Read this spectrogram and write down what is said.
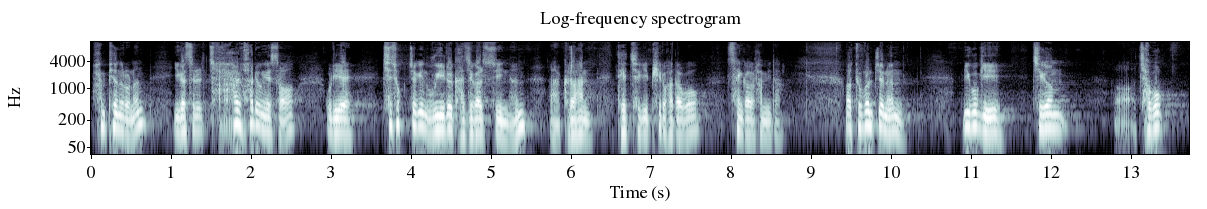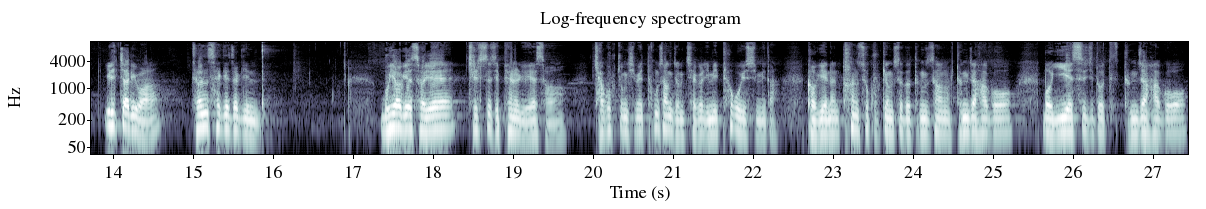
한편으로는 이것을 잘 활용해서 우리의 지속적인 우위를 가져갈 수 있는 아, 그러한 대책이 필요하다고 생각을 합니다. 어, 두 번째는 미국이 지금 어, 자국 일자리와 전 세계적인 무역에서의 질서 재편을 위해서 자국 중심의 통상 정책을 이미 펴고 있습니다. 거기에는 탄소 국경세도 등장, 등장하고 뭐 ESG도 등장하고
